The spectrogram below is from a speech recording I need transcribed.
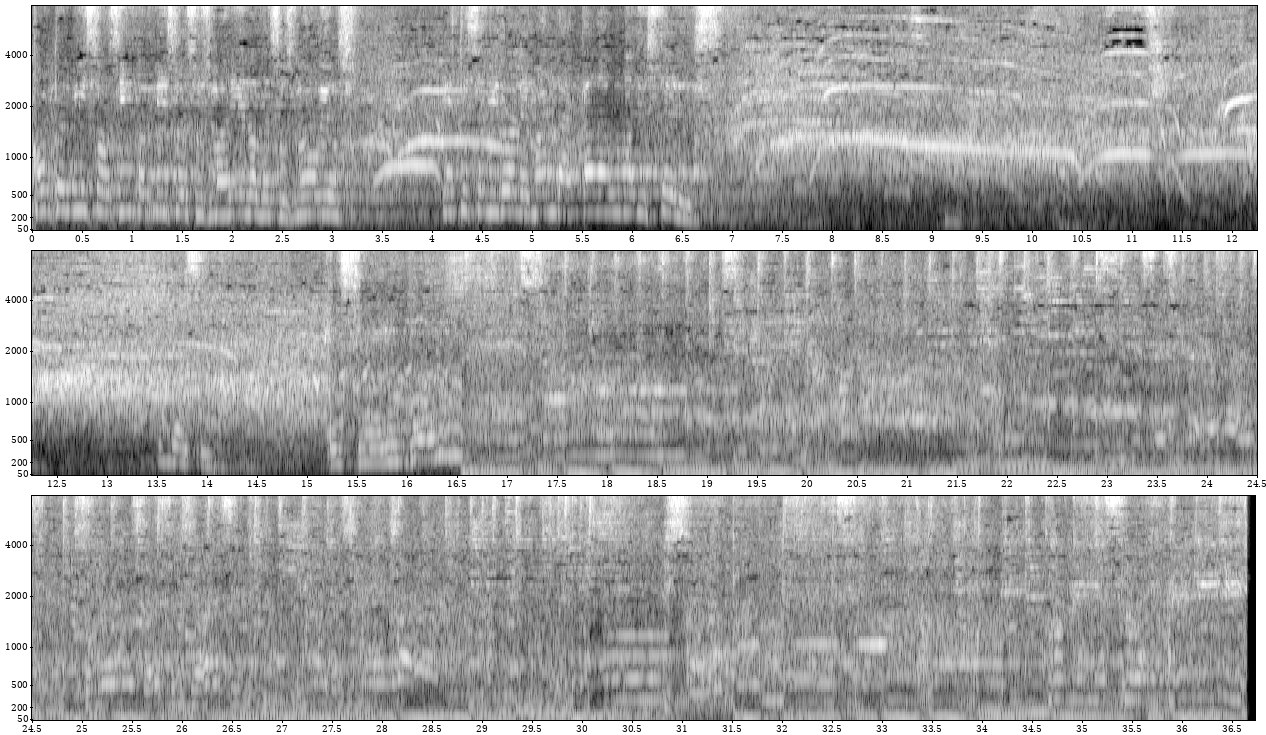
Con permiso o sin permiso de sus maridos, de sus novios, este servidor le manda a cada uno de ustedes. Un beso. Solo por us, make us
